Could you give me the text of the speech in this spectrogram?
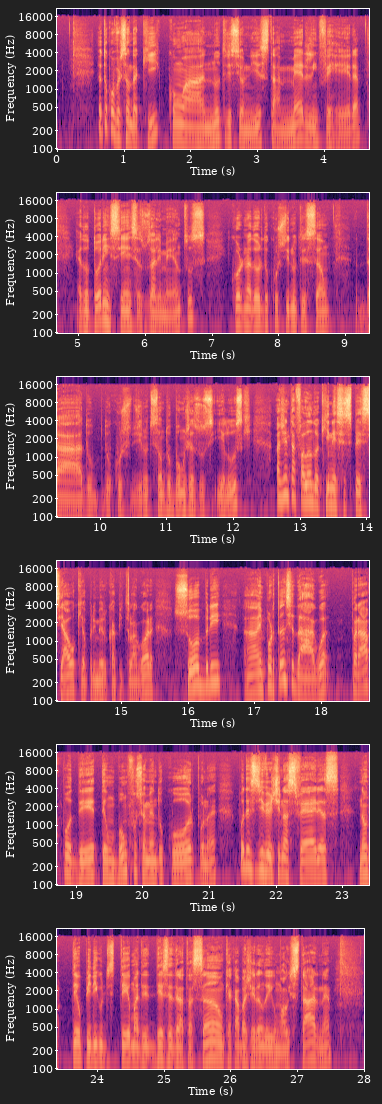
Eu estou conversando aqui com a nutricionista Marilyn Ferreira, é doutora em Ciências dos Alimentos coordenador do curso de nutrição da, do, do curso de nutrição do Bom Jesus Ielusk. A gente está falando aqui nesse especial, que é o primeiro capítulo agora, sobre a importância da água para poder ter um bom funcionamento do corpo, né? Poder se divertir nas férias, não ter o perigo de ter uma desidratação que acaba gerando aí um mal-estar, né?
